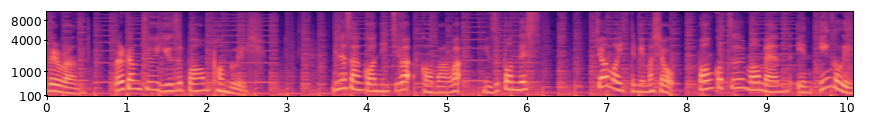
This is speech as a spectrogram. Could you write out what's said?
everyone, welcome to ゆずぽん Ponglish. 皆さんこんにちは、こんばんは、ゆずぽんです。今日も行ってみましょう。ポンコツ Moment in English.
